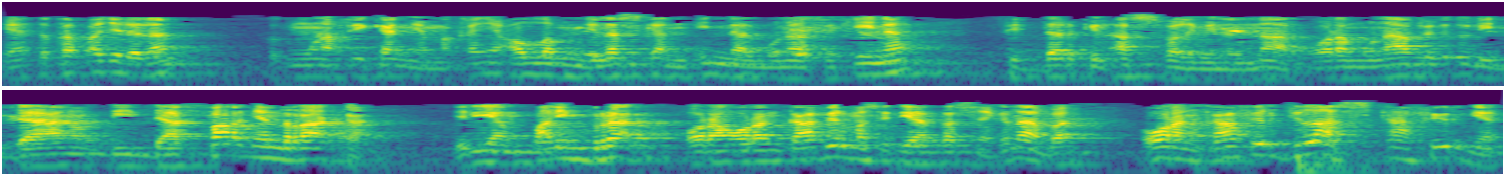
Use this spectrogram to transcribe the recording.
ya tetap aja dalam kemunafikannya. Makanya Allah menjelaskan innal munafikina fid darkil asfali minan nar. Orang munafik itu di dasarnya neraka. Jadi yang paling berat orang-orang kafir masih di atasnya. Kenapa? Orang kafir jelas kafirnya.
